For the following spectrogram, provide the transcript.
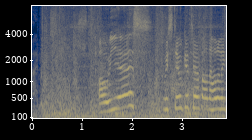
I must Oh yes! We still get to have unholy.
